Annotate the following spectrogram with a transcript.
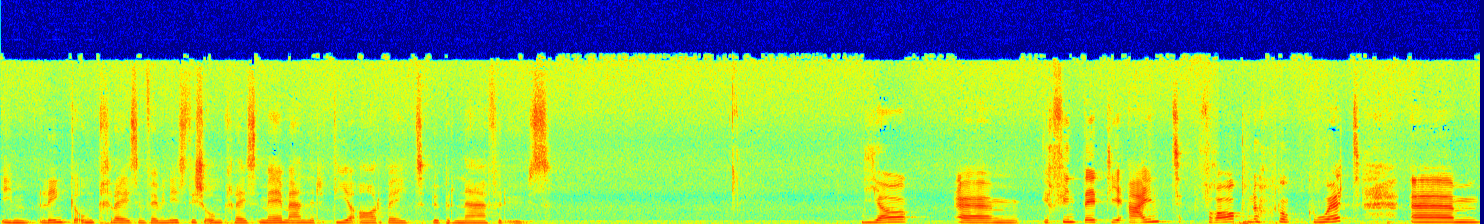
im linken Umkreis, im feministischen Umkreis, mehr Männer diese Arbeit übernehmen für uns? Ja, ähm, ich finde dort die eine Frage noch gut. Ähm,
